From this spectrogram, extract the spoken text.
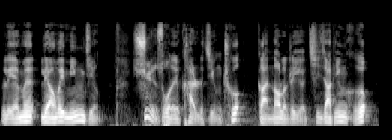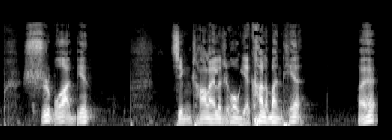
连问两位民警迅速的开着警车赶到了这个七家丁河石泊岸边。警察来了之后也看了半天，哎，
